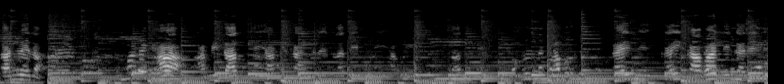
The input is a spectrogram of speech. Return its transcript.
कानवेला. हा आम्ही जात नाही आम्ही काँग्रेसला देत नाही आम्ही जात नाही. काही नाही काही कामा करायचं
